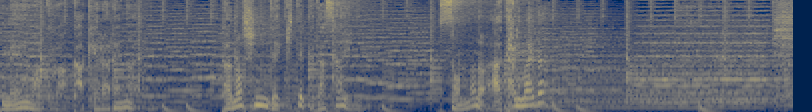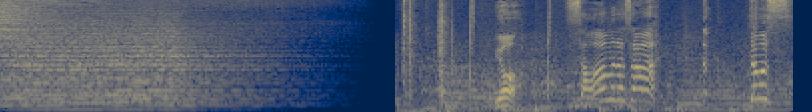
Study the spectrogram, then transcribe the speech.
迷惑はかけられない。楽しんできてください。そんなの当たり前だ。よ沢村さん。どどうもっす。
